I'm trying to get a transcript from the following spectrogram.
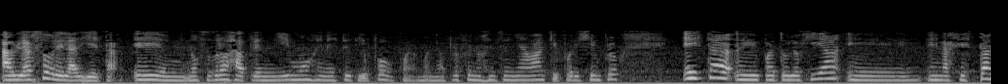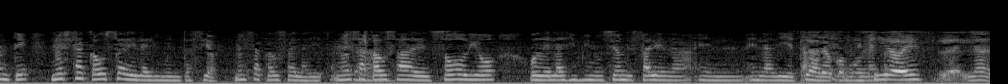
hablar sobre la dieta. Eh, nosotros aprendimos en este tiempo, cuando la profe nos enseñaba que, por ejemplo, esta eh, patología eh, en la gestante no es a causa de la alimentación, no es a causa de la dieta, no es a causa del sodio o de la disminución de sal en la, en, la dieta. Claro, como sido es la,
